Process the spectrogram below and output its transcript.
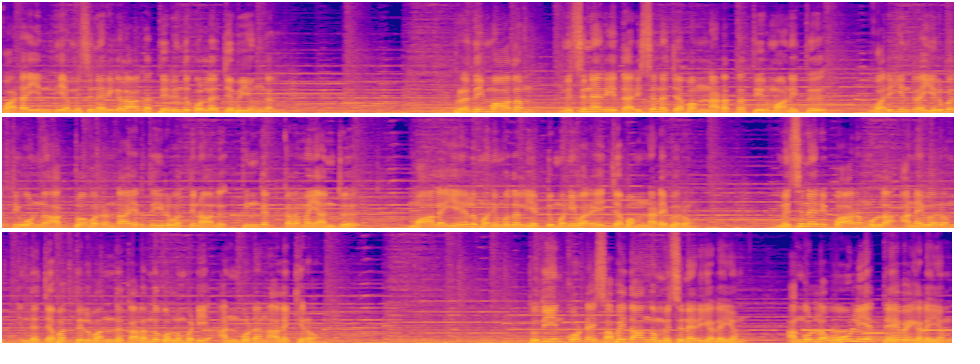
வட இந்திய மிஷினரிகளாக தெரிந்து கொள்ள ஜெபியுங்கள். பிரதி மாதம் மிஷினரி தரிசன ஜெபம் நடத்த தீர்மானித்து வருகின்ற இருபத்தி ஒன்று அக்டோபர் ரெண்டாயிரத்தி இருபத்தி நாலு திங்கட்கிழமை அன்று மாலை ஏழு மணி முதல் எட்டு மணி வரை ஜெபம் நடைபெறும். மிஷினரி பாரம் உள்ள அனைவரும் இந்த ஜெபத்தில் வந்து கலந்து கொள்ளும்படி அன்புடன் அழைக்கிறோம். துதியின் கோட்டை சபை தாங்கும் மிஷினரிகளையும் அங்குள்ள ஊழிய தேவைகளையும்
